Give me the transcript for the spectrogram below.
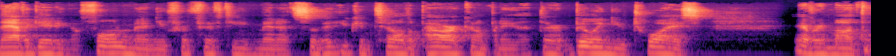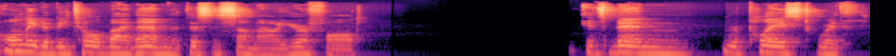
navigating a phone menu for 15 minutes so that you can tell the power company that they're billing you twice every month, only to be told by them that this is somehow your fault. It's been replaced with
